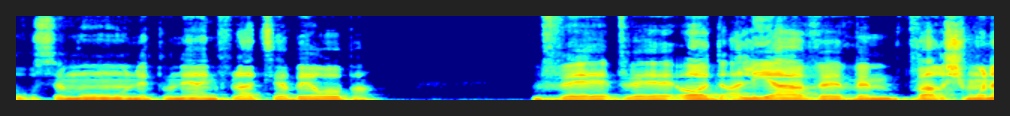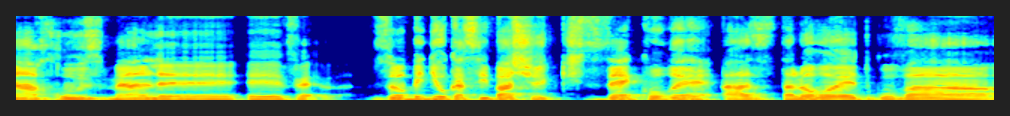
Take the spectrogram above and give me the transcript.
פורסמו נתוני האינפלציה באירופה. ו- ועוד עלייה וכבר 8 אחוז מעל... אה, אה, וזו בדיוק הסיבה שכשזה קורה, אז אתה לא רואה תגובה,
